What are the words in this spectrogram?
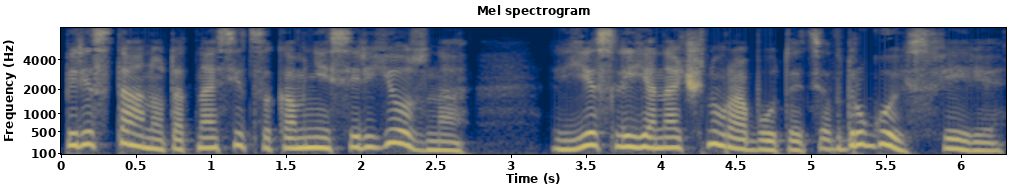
перестанут относиться ко мне серьезно, если я начну работать в другой сфере.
